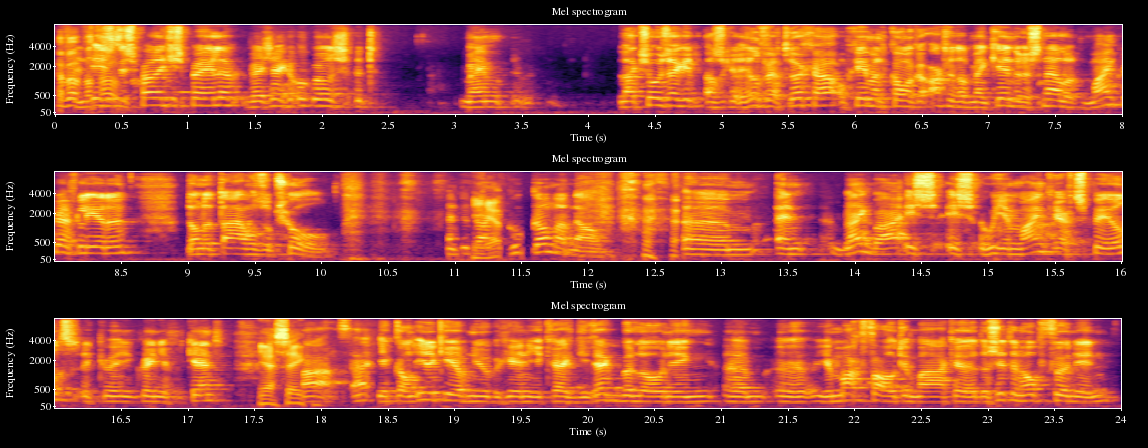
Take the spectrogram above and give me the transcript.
En wat, wat is het een spelletje spelen? Wij zeggen ook wel eens: het, mijn, laat ik zo zeggen, als ik heel ver terug ga, op een gegeven moment kwam ik erachter dat mijn kinderen sneller Minecraft leerden dan de tafels op school. En toen dacht ik, hoe kan dat nou? um, en blijkbaar is, is hoe je Minecraft speelt, ik weet, ik weet niet of je het kent. Ja, zeker. Maar hè, je kan iedere keer opnieuw beginnen, je krijgt direct beloning, um, uh, je mag fouten maken, er zit een hoop fun in.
